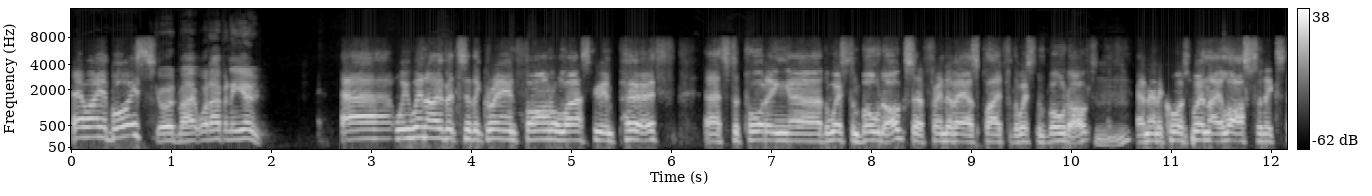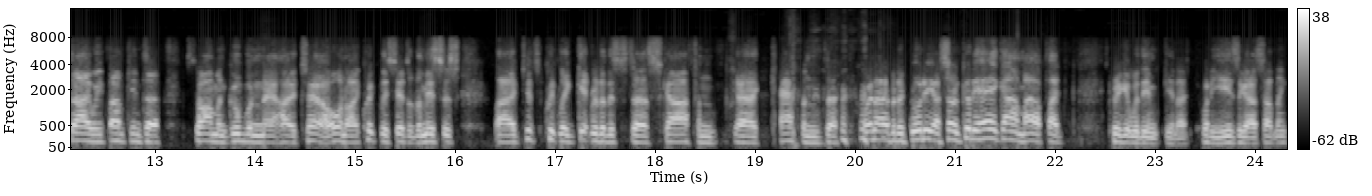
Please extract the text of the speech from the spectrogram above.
How are you, boys? Good, mate. What happened to you? Uh, we went over to the grand final last year in Perth, uh, supporting uh, the Western Bulldogs. A friend of ours played for the Western Bulldogs. And then, of course, when they lost the next day, we bumped into Simon Goodwin in our hotel. And I quickly said to the missus, uh, just quickly get rid of this uh, scarf and uh, cap. And uh, went over to Goody. I said, Goody, how you going, mate? I played cricket with him, you know, 20 years ago or something.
